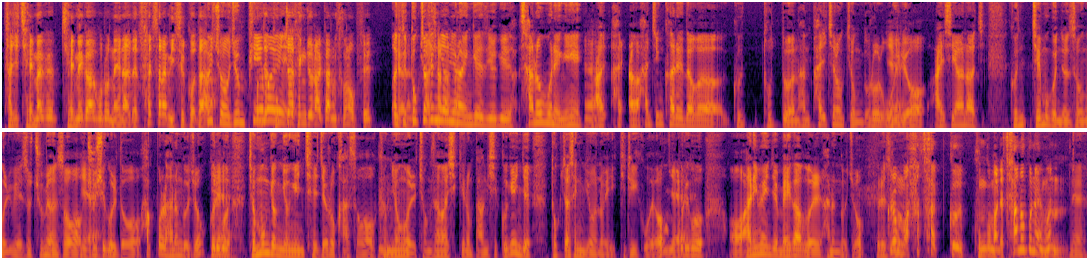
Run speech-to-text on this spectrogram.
다시 재매각 재매각으로 내놔야 돼. 살 사람이 있을 거다. 그렇죠. 지금 PMI 독자 생존할 가능성은 없어요. 아, 그 독자 생존이라는 게 여기 산업은행이 네. 아, 아, 한진칼에다가 그 뒀던 한 8천억 정도를 예. 오히려 아시아나 재무 건전성을 위해서 주면서 예. 주식을 더 확보를 하는 거죠. 그리고 예. 전문 경영인 체제로 가서 음. 경영을 음. 정상화시키는 방식 그게 이제 독자 생존의 길이고요. 예. 그리고 어 아니면 이제 매각을 하는 거죠. 그래서 그럼 뭐그 궁금한데 산업은행은 네.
